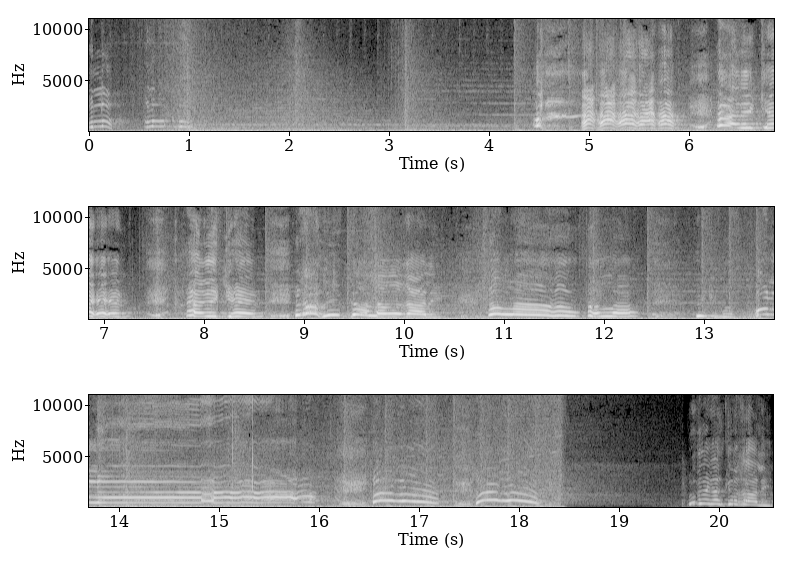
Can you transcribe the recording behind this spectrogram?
الله! الله أكبر! هاري كين هاري كين غالي انت والله غالي. الله الله. يكبر الله! غالي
